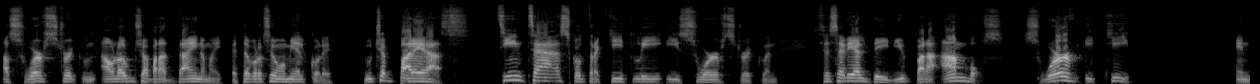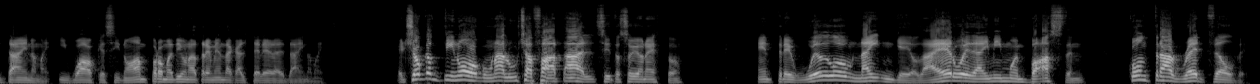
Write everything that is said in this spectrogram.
a Swerve Strickland a una lucha para Dynamite este próximo miércoles. Lucha en parejas. Team Taz contra Keith Lee y Swerve Strickland. Ese sería el debut para ambos, Swerve y Keith, en Dynamite. Y wow, que si no han prometido una tremenda cartelera de Dynamite. El show continuó con una lucha fatal, si te soy honesto, entre Willow Nightingale, la héroe de ahí mismo en Boston, contra Red Velvet.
